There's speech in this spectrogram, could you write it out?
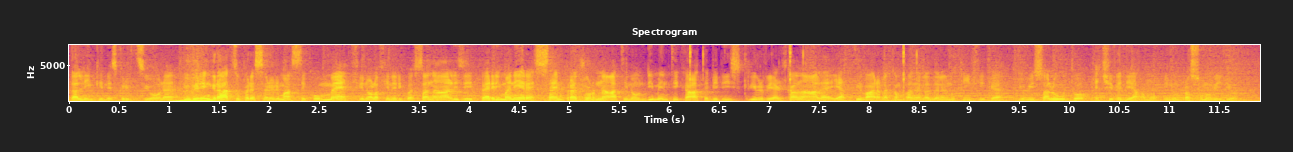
dal link in descrizione. Io vi ringrazio per essere rimasti con me fino alla fine di questa analisi. Per rimanere sempre aggiornati non dimenticatevi di iscrivervi al canale e attivare la campanella delle notifiche. Io vi saluto e ci vediamo in un prossimo video.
